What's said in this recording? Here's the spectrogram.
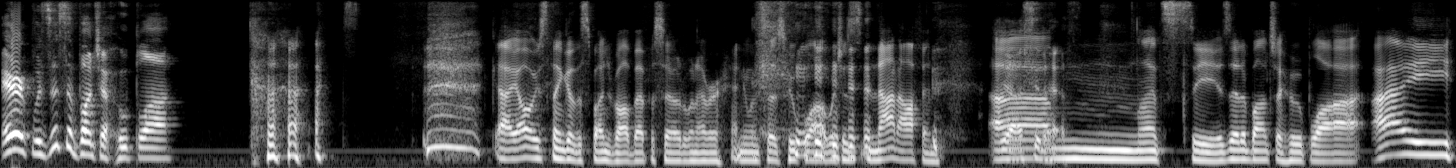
Eric, was this a bunch of hoopla? I always think of the SpongeBob episode whenever anyone says hoopla, which is not often. Yes, it is. Um, let's see. Is it a bunch of hoopla? I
